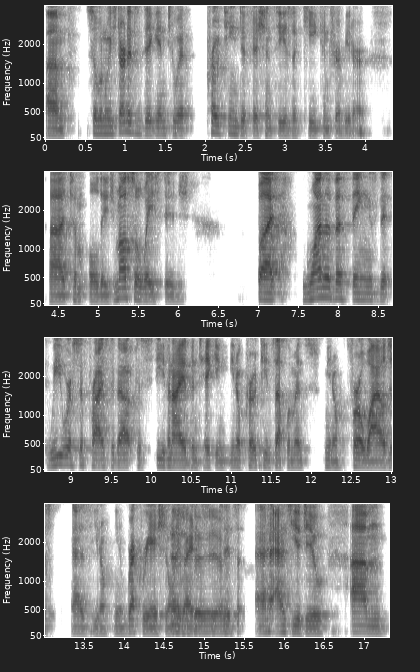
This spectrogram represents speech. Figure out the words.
um, so when we started to dig into it, protein deficiency is a key contributor uh, to old age muscle wastage. But one of the things that we were surprised about, because Steve and I had been taking, you know, protein supplements, you know, for a while, just as you know, you know recreationally, as right? Do, it's, yeah. it's, it's, as you do, um,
